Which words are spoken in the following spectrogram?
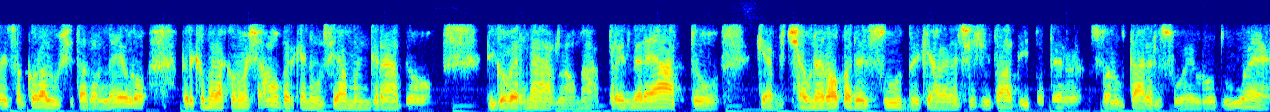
penso ancora all'uscita dall'euro per come la conosciamo perché non siamo in grado di governarlo, ma prendere atto che c'è un'Europa del Sud che ha la necessità di poter svalutare il suo Euro 2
